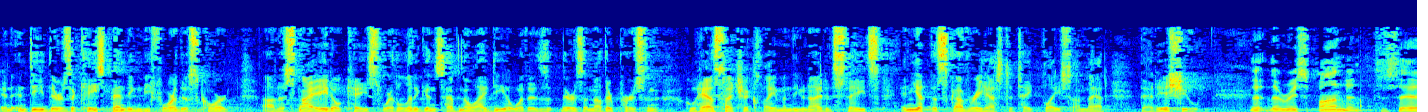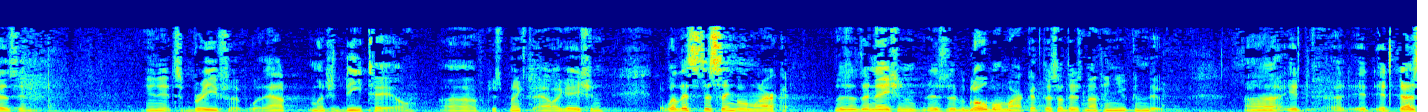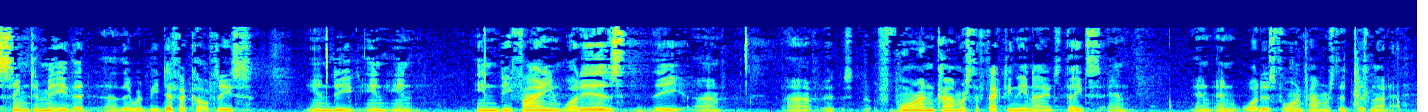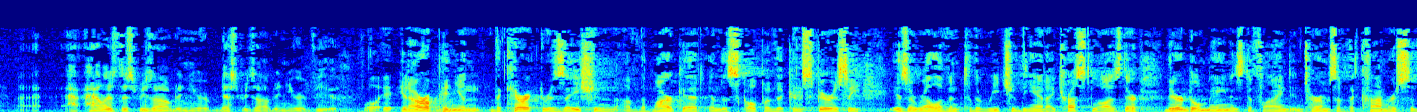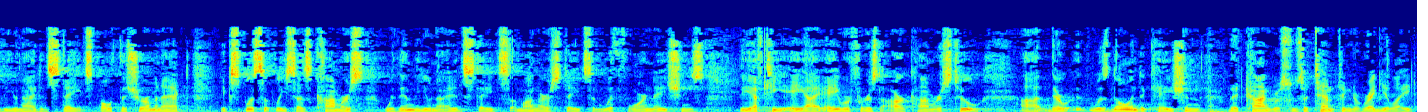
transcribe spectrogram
And indeed, there's a case pending before this court, uh, the Sniado case, where the litigants have no idea whether there's another person who has such a claim in the United States, and yet discovery has to take place on that, that issue. The, the respondent says in, in its brief, uh, without much detail, uh, just makes the allegation, well, this is a single market. This is the nation, this is a global market, so there's nothing you can do. Uh, it, uh, it, it, does seem to me that uh, there would be difficulties in, de- in, in, in defining what is the um, uh, foreign commerce affecting the United States and, and, and what is foreign commerce that does not. How is this resolved in your, best resolved in your view? Well, in our opinion, the characterization of the market and the scope of the conspiracy is irrelevant to the reach of the antitrust laws. Their, their domain is defined in terms of the commerce of the United States. Both the Sherman Act explicitly says commerce within the United States, among our states, and with foreign nations. The FTAIA refers to our commerce too. Uh, there was no indication that Congress was attempting to regulate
